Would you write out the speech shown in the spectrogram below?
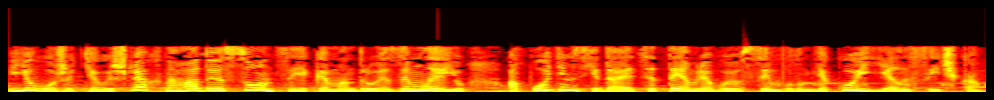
і його життєвий шлях нагадує сонце, яке мандрує землею, а потім з'їдається темрявою, символом якої є лисичка.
